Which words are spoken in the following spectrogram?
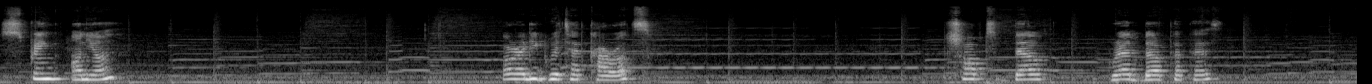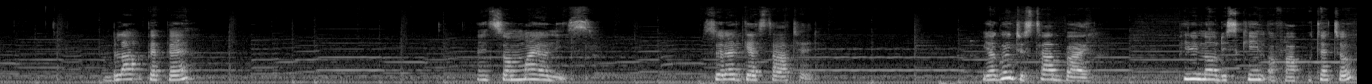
spring onion, already grated carrots, chopped bell, red bell peppers, black pepper, and some mayonnaise. So let's get started. We are going to start by peeling off the skin of our potato.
